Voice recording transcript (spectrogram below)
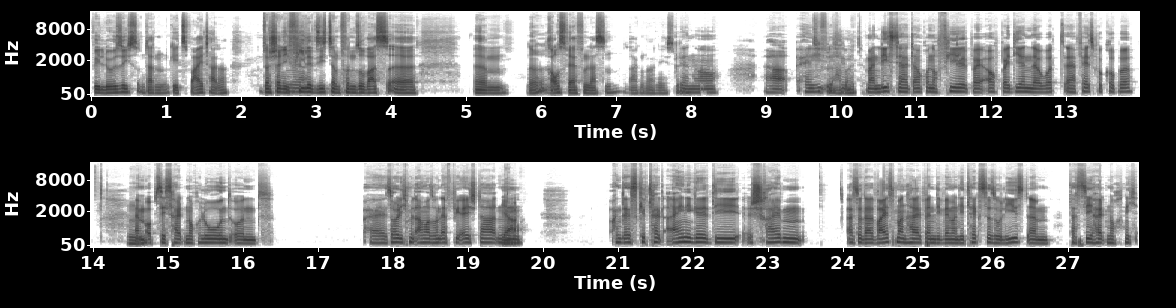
wie löse ich es und dann geht's weiter. Ne? Gibt wahrscheinlich ja. viele, die sich dann von sowas äh, ähm, ne, rauswerfen lassen, sagen, ah, nee, ist mir Genau. Ja, ich, man liest ja halt auch noch viel, bei, auch bei dir in der äh, Facebook-Gruppe, mhm. ähm, ob sich halt noch lohnt und äh, soll ich mit Amazon FBA starten? Ja. Und es gibt halt einige, die schreiben, also da weiß man halt, wenn die, wenn man die Texte so liest, ähm, dass sie halt noch nicht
